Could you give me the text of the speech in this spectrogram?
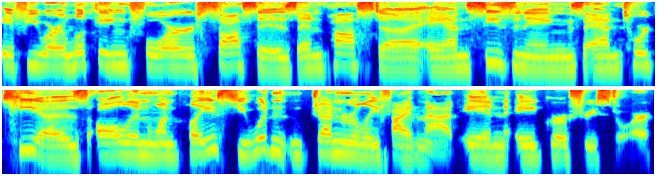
if you are looking for sauces and pasta and seasonings and tortillas all in one place, you wouldn't generally find that in a grocery store.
